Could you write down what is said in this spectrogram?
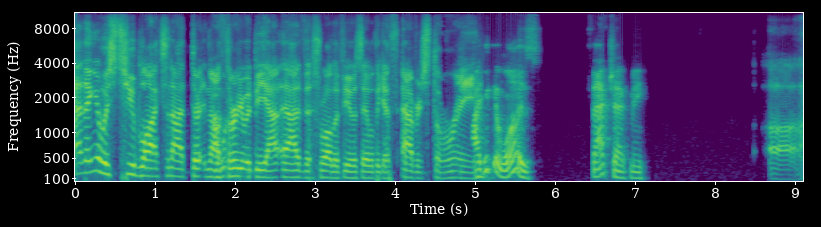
I think it was two blocks, not th- I no three would be out, out of this world if he was able to get average three. I think it was. Fact check me. Uh,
